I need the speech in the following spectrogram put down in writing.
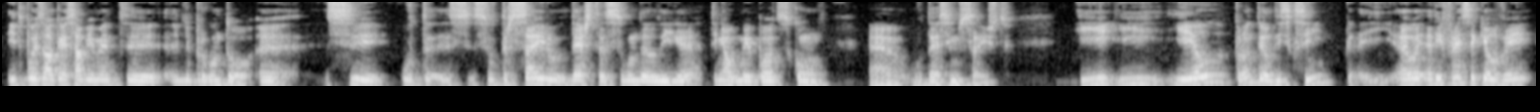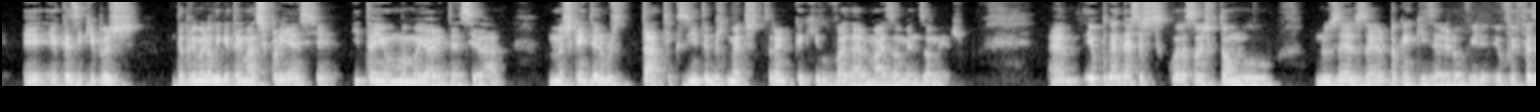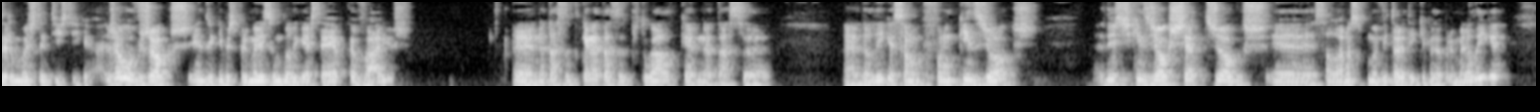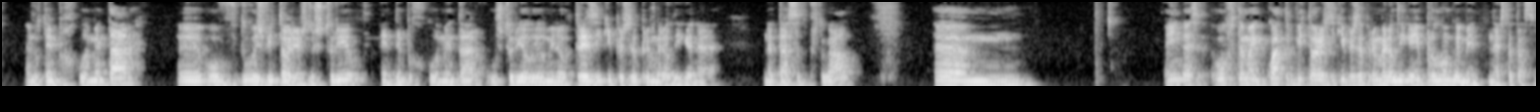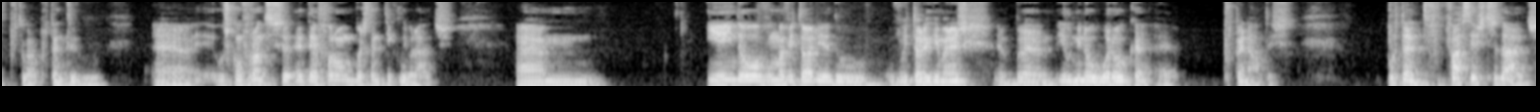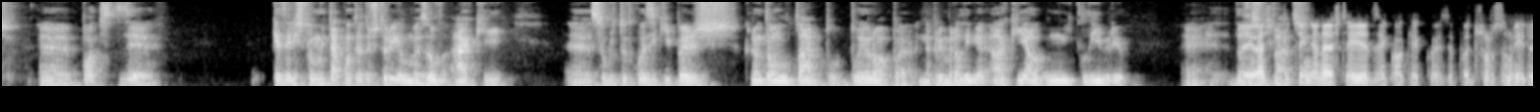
e depois alguém sabiamente lhe perguntou uh, se, o, se, o terceiro desta segunda liga tinha alguma hipótese com uh, o 16 e, e, e, ele, pronto, ele disse que sim. A, a diferença que ele vê é, é, que as equipas da Primeira Liga têm mais experiência e têm uma maior intensidade, mas que em termos de táticos e em termos de métodos de treino, que aquilo vai dar mais ou menos ao mesmo. Um, eu pegando nestas declarações que estão no, no 0-0, para quem quiser ir ouvir, eu fui fazer uma estatística. Já houve jogos entre equipas de Primeira e Segunda Liga esta época, vários, uh, na taça, quer na Taça de Portugal, quer na Taça uh, da Liga, são, foram 15 jogos, Destes 15 jogos, 7 jogos eh, salvaram-se por uma vitória da equipa da Primeira Liga, no tempo regulamentar. Eh, houve duas vitórias do Estoril em tempo regulamentar. O Estoril eliminou três equipas da Primeira Liga na, na Taça de Portugal. Um, ainda houve também quatro vitórias de equipas da Primeira Liga em prolongamento nesta Taça de Portugal. Portanto, uh, os confrontos até foram bastante equilibrados. Um, e ainda houve uma vitória do Vitória de Guimarães uh, eliminou o Aroca uh, por penaltis. Portanto, face a estes dados, uh, pode-se dizer, quer dizer, isto foi muito à conta do Estoril, mas houve, há aqui, sobretudo com as equipas que não estão a lutar pela Europa na Primeira Liga, há aqui algum equilíbrio de Eu resultados. acho que te enganaste aí a dizer qualquer coisa. Podes resumir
